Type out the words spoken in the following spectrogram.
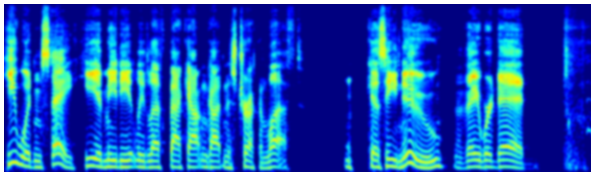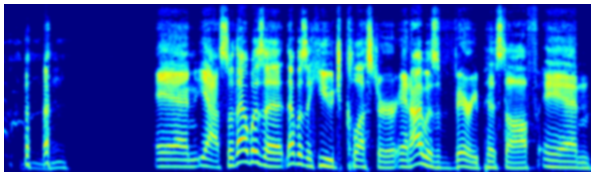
he wouldn't stay. He immediately left back out and got in his truck and left because he knew they were dead. Mhm. And yeah, so that was a that was a huge cluster, and I was very pissed off and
